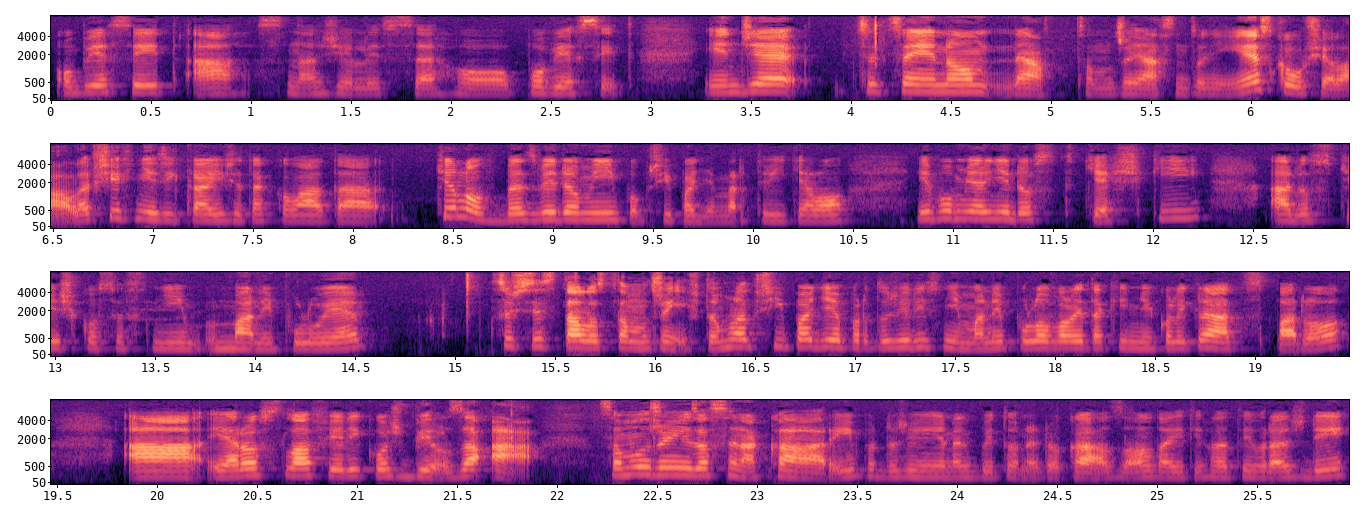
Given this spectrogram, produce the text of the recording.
oběsit a snažili se ho pověsit. Jenže přece jenom, no, samozřejmě já jsem to nikdy neskoušela, ale všichni říkají, že taková ta tělo v bezvědomí, po případě mrtvý tělo, je poměrně dost těžký a dost těžko se s ním manipuluje. Což se stalo samozřejmě v tomhle případě, protože když s ním manipulovali, tak jim několikrát spadl a Jaroslav, jelikož byl za A, samozřejmě zase na káry, protože jinak by to nedokázal, tady tyhle ty vraždy,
